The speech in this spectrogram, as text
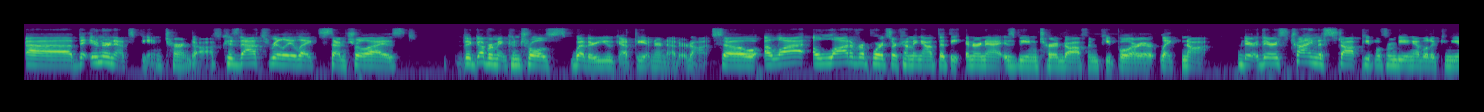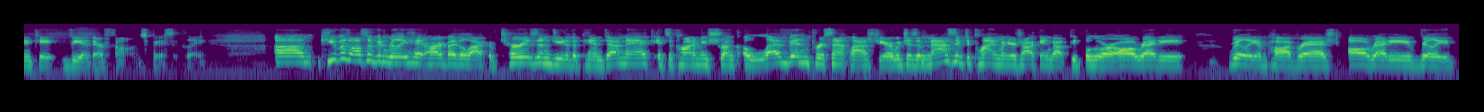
uh, the internet's being turned off because that's really like centralized the government controls whether you get the internet or not. So a lot a lot of reports are coming out that the internet is being turned off and people are like not they're they're trying to stop people from being able to communicate via their phones basically. Um, Cuba's also been really hit hard by the lack of tourism due to the pandemic. Its economy shrunk 11% last year, which is a massive decline when you're talking about people who are already really impoverished, already really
